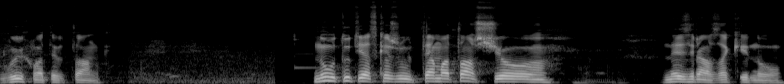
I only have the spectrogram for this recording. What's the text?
Вихватив танк. Ну, тут я скажу, тема та, що не зря закинув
